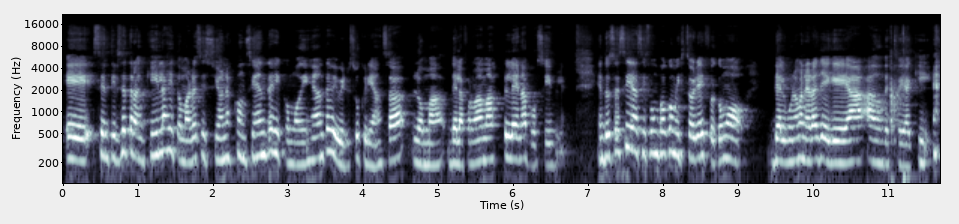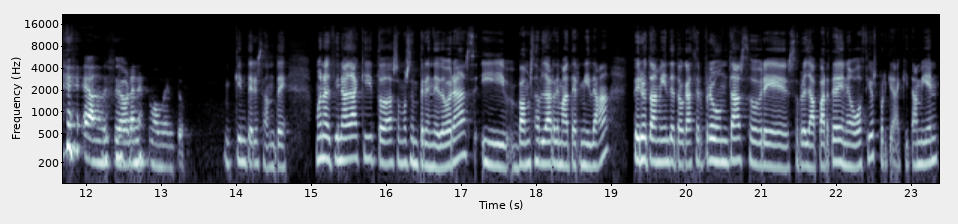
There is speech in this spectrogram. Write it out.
eh, sentirse tranquilas y tomar decisiones conscientes y, como dije antes, vivir su crianza lo más, de la forma más plena posible. Entonces, sí, así fue un poco mi historia y fue como, de alguna manera, llegué a, a donde estoy aquí, a donde estoy ahora en este momento. Qué interesante. Bueno, al final aquí todas somos emprendedoras y vamos a hablar de maternidad, pero también te toca hacer preguntas sobre, sobre la parte de negocios, porque aquí también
